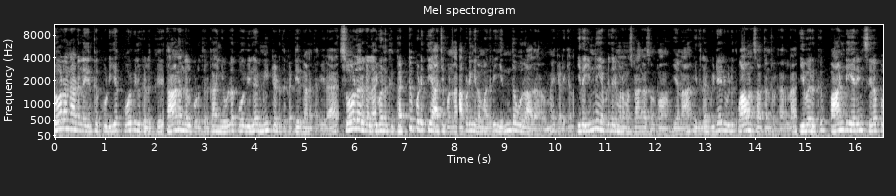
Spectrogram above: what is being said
சோழ நாடுல இருக்கக்கூடிய கோவில்களுக்கு தானங்கள் கொடுத்திருக்கான் இங்க உள்ள கோவில மீட்டெடுத்து கட்டியிருக்கான தவிர சோழர்களை இவனுக்கு கட்டுப்படுத்தி ஆட்சி பண்ண அப்படிங்கிற மாதிரி எந்த ஒரு ஆதாரமுமே கிடைக்கல. இதை இன்னும் எப்படி தெரியுமா நம்ம ஸ்ட்ராங்கா சொல்றோம். ஏன்னா இதுல விடேல் விடு வாவன் சாத்தன் இருக்கார்ல இவருக்கு பாண்டியரின் சிறப்பு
